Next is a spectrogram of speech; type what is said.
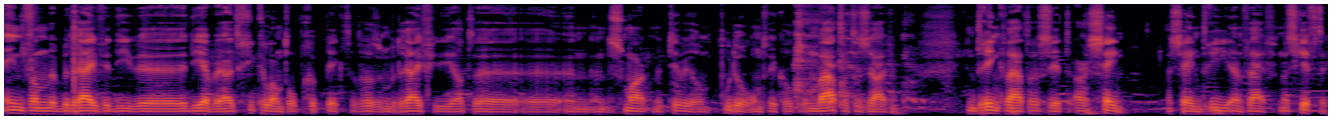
een van de bedrijven die we die hebben we uit Griekenland opgepikt. Dat was een bedrijfje die had een, een smart material, een poeder ontwikkeld om water te zuiveren. In drinkwater zit arsen, arsen 3 en 5, dat is giftig.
